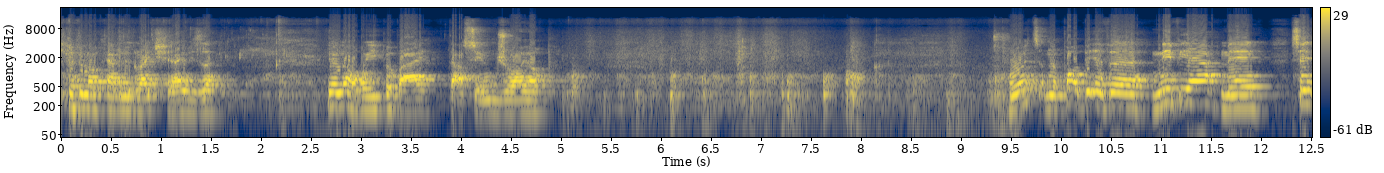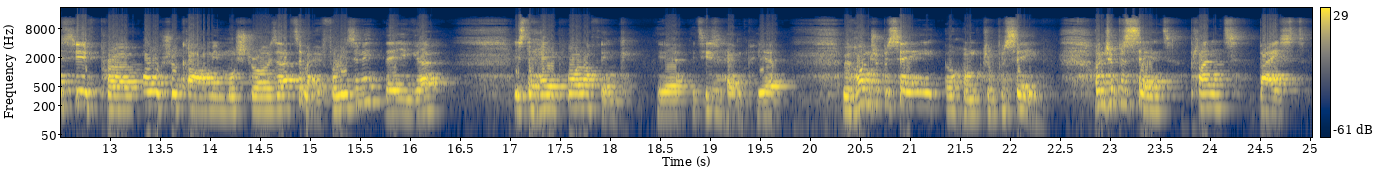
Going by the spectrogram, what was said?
Nothing like having a great shave, is there? You know, a weep away, that'll soon dry up. Right, I'm going to put a bit of a Nivea Men Sensitive Pro Ultra Calming Moisturiser. That's a mouthful, isn't it? There you go. It's the hemp one, I think. Yeah, it is hemp, yeah. With 100%, oh, 100%, 100% plant-based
